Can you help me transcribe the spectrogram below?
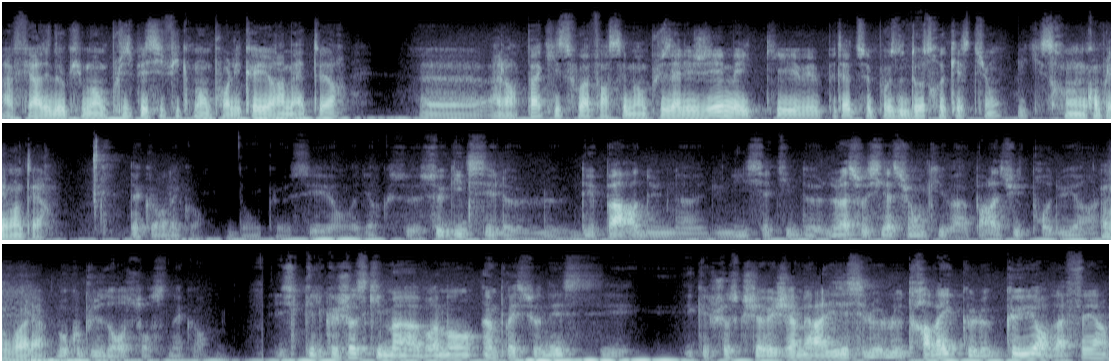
à faire des documents plus spécifiquement pour les cueilleurs amateurs euh, alors pas qu'ils soient forcément plus allégés, mais qui peut-être se posent d'autres questions et qui seront complémentaires. D'accord, d'accord. Donc euh, on va dire que ce, guide, c'est le, départ d'une initiative de, l'association qui va par la suite produire beaucoup plus de ressources, d'accord. Quelque chose qui m'a vraiment impressionné, c'est quelque chose que je n'avais jamais réalisé, c'est le, travail que le cueilleur va faire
